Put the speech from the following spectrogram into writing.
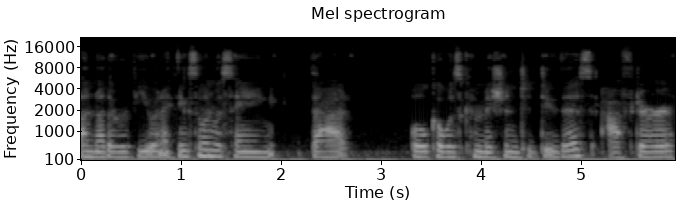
another review, and I think someone was saying that Olga was commissioned to do this after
